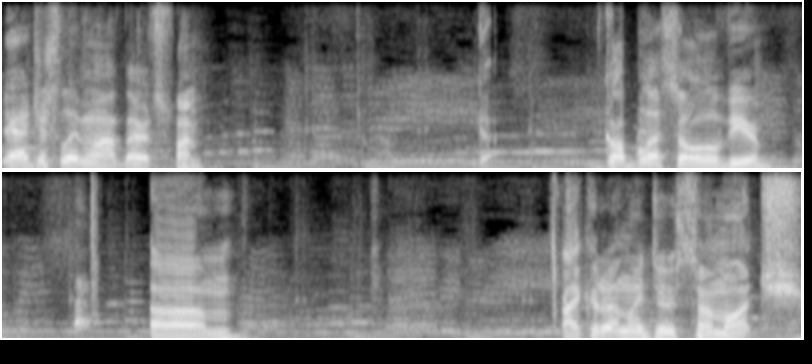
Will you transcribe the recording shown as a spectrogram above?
Yeah, just leave them out there. It's fine. God bless all of you. Um, I could only do so much.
